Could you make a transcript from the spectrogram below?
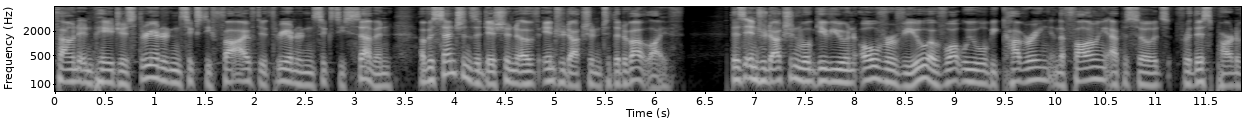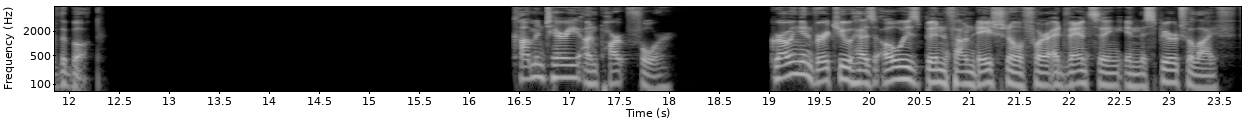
found in pages 365 through 367 of Ascension's edition of Introduction to the Devout Life. This introduction will give you an overview of what we will be covering in the following episodes for this part of the book. Commentary on Part 4 Growing in virtue has always been foundational for advancing in the spiritual life.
